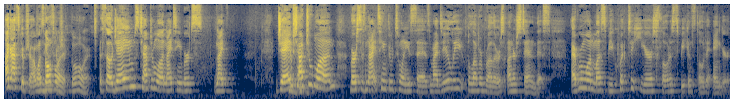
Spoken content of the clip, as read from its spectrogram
I got scripture. I want to Go for scripture. it. Go for it. So James chapter 1, 19 verse 9 James chapter 1 verses 19 through 20 says, "My dearly beloved brothers, understand this. Everyone must be quick to hear, slow to speak and slow to anger,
